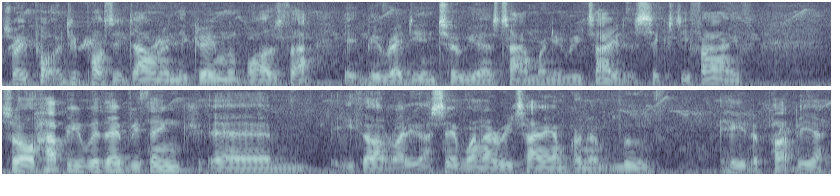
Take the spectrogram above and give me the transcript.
so he put a deposit down and the agreement was that it'd be ready in two years time when he retired at 65 so happy with everything. Um, he thought right that's it. When I retire I'm going to move here to Pattaya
